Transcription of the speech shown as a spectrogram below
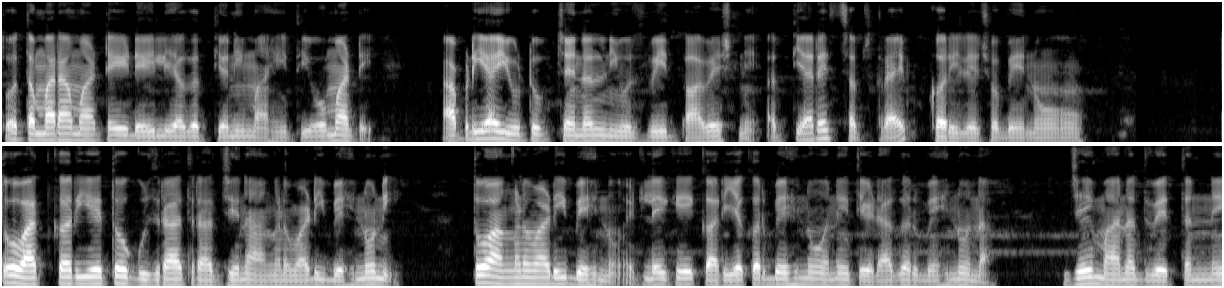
તો તમારા માટે ડેઈલી અગત્યની માહિતીઓ માટે આપણી આ યુટ્યુબ ચેનલ ન્યૂઝ વિથ ભાવેશને અત્યારે જ સબસ્ક્રાઈબ કરી લેજો બહેનો. તો વાત કરીએ તો ગુજરાત રાજ્યના આંગણવાડી બહેનોની. તો આંગણવાડી બહેનો એટલે કે કાર્યકર બહેનો અને તેડાગર બહેનોના જે માનદ વેતનને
